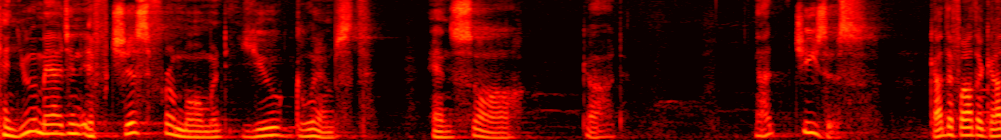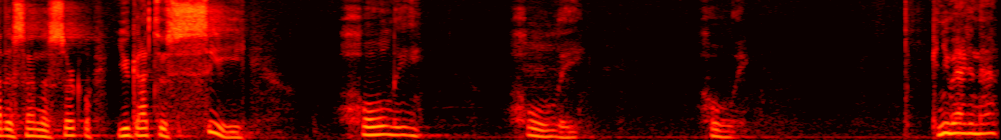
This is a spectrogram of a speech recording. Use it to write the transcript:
Can you imagine if just for a moment you glimpsed and saw God? Not Jesus. God the Father, God the Son, the circle. You got to see holy, holy, holy. Can you imagine that?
